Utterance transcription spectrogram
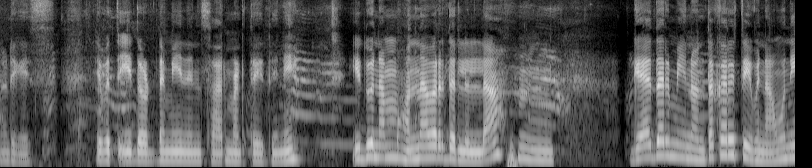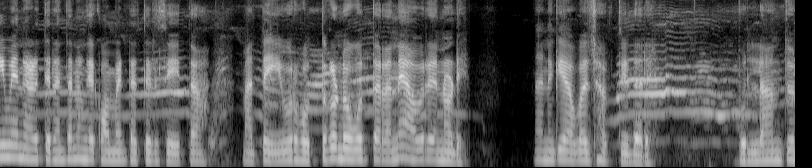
ನೋಡಿ ಗೈಸ್ ಇವತ್ತು ಈ ದೊಡ್ಡ ಮೀನಿನ ಸಾರು ಮಾಡ್ತಾಯಿದ್ದೀನಿ ಇದು ನಮ್ಮ ಹೊನ್ನಾವರದಲ್ಲೆಲ್ಲ ಗ್ಯಾದರ್ ಮೀನು ಅಂತ ಕರಿತೀವಿ ನಾವು. ನೀವೇನು ಹೇಳ್ತೀರಂತ ನನಗೆ ಕಾಮೆಂಟಲ್ಲಿ ತಿಳಿಸಿ, ಆಯಿತಾ? ಮತ್ತು ಇವರು ಹೊತ್ಕೊಂಡು ಹೋಗೋ ಥರನೇ ಅವರೇ ನೋಡಿ. ನನಗೆ ಅವಾಜ್ ಹಾಕ್ತಿದ್ದಾರೆ. ಬುಲ್ಲ ಅಂತೂ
